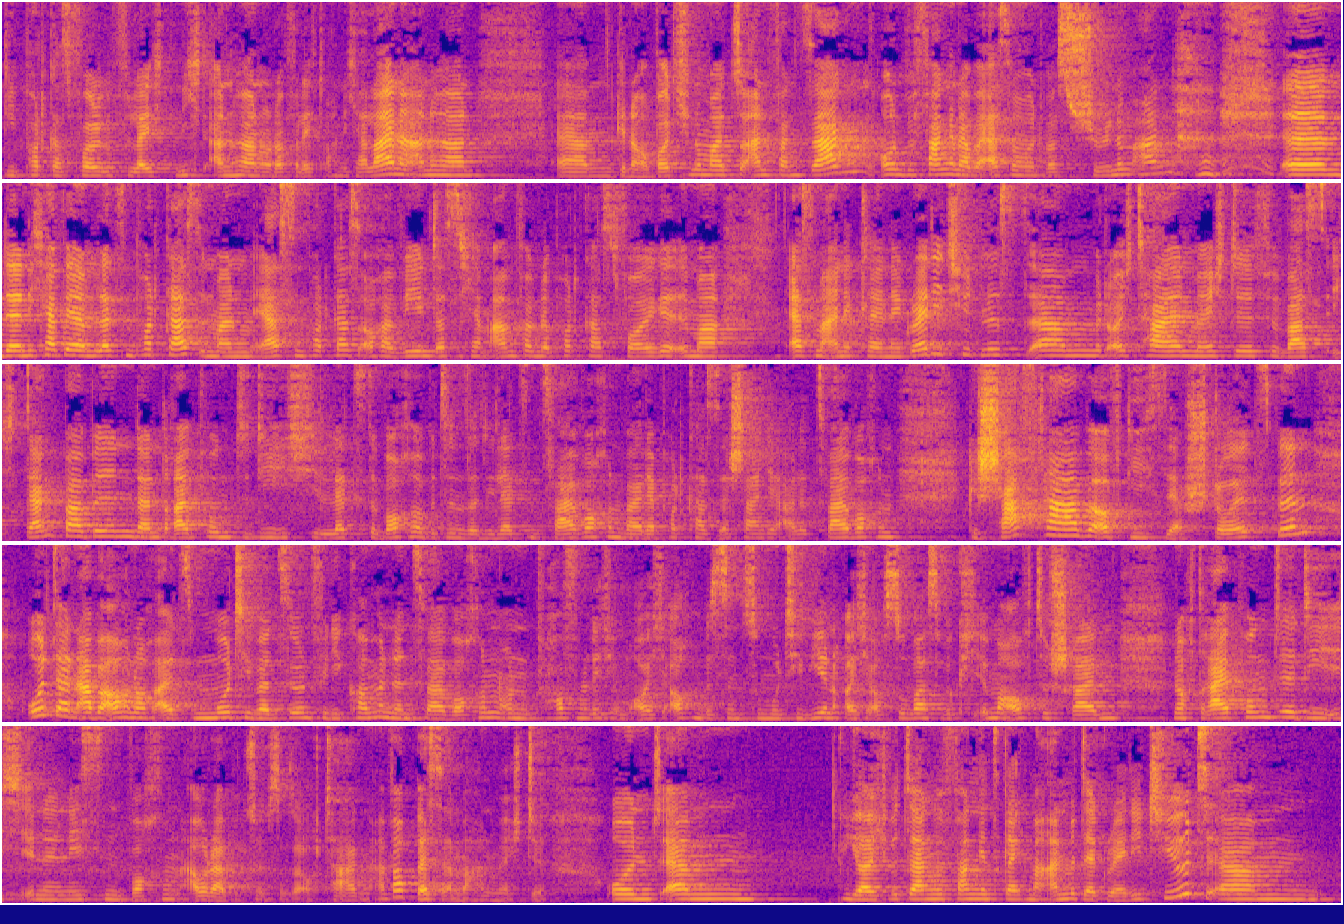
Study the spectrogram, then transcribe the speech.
die Podcast-Folge vielleicht nicht anhören oder vielleicht auch nicht alleine anhören. Ähm, genau, wollte ich nur mal zu Anfang sagen. Und wir fangen aber erstmal mit was Schönem an. ähm, denn ich habe ja im letzten Podcast, in meinem ersten Podcast auch erwähnt, dass ich am Anfang der Podcast-Folge immer erstmal eine kleine Gratitude-List ähm, mit euch teilen möchte, für was ich dankbar bin. Dann drei Punkte, die ich letzte Woche, beziehungsweise die letzten zwei Wochen, weil der Podcast erscheint ja alle zwei Wochen, geschafft habe, auf die ich sehr stolz bin. Und dann aber auch noch als Motivation für die kommenden zwei Wochen und hoffentlich, um euch auch ein bisschen zu motivieren, euch auch sowas wirklich immer aufzuschreiben, noch drei Punkte, die ich in den nächsten Wochen oder beziehungsweise auch Tagen einfach besser machen möchte. Und ähm, ja, ich würde sagen, wir fangen jetzt gleich mal an mit der Gratitude. Ähm,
